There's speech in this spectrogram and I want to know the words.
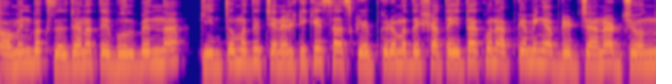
কমেন্ট বক্সে জানাতে ভুলবেন না। কিন্তু আমাদের চ্যানেলটিকে সাবস্ক্রাইব করে আমাদের সাথেই থাকুন আপকামিং আপডেট জানার জন্য।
